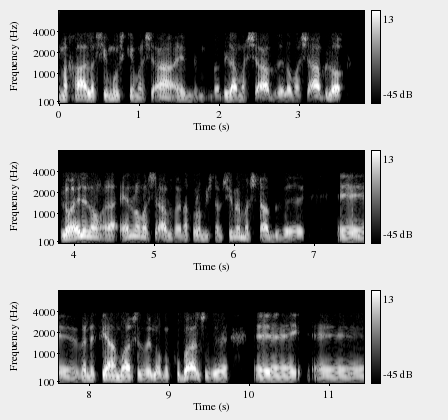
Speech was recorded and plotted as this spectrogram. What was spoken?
מחה על השימוש כמשאב, במילה משאב, זה לא משאב, לא, לא, אלה לא, אין לו משאב ואנחנו לא משתמשים במשאב, והנשיאה אמרה שזה לא מקובל, שזה אה, אה,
